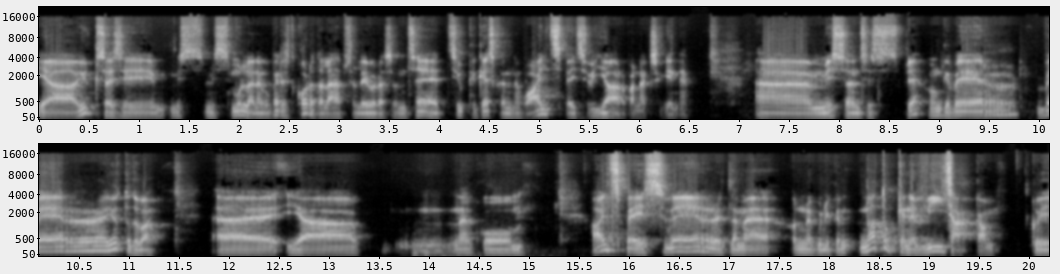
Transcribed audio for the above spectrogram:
ja üks asi, mis, mis mulle nagu päriselt korda läheb selle juures, on see, et sihuke keskkond nagu Altspace VR pannakse kinni äh,. mis on siis jah, ongi VR, VR jututuba äh, ja nagu. Altspace VR ütleme, on nagu nihuke natukene viisakam kui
